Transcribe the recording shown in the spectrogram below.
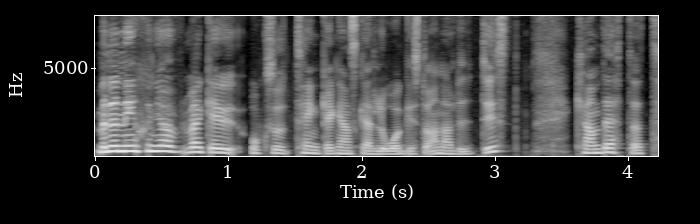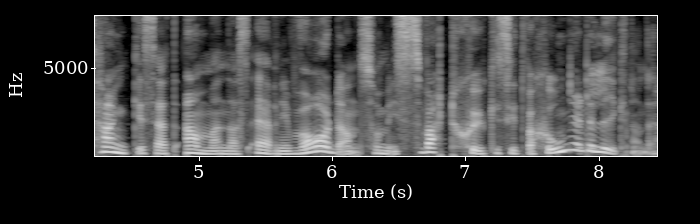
Men en ingenjör verkar ju också tänka ganska logiskt och analytiskt. Kan detta tankesätt användas även i vardagen, som i svartsjukesituationer eller liknande?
